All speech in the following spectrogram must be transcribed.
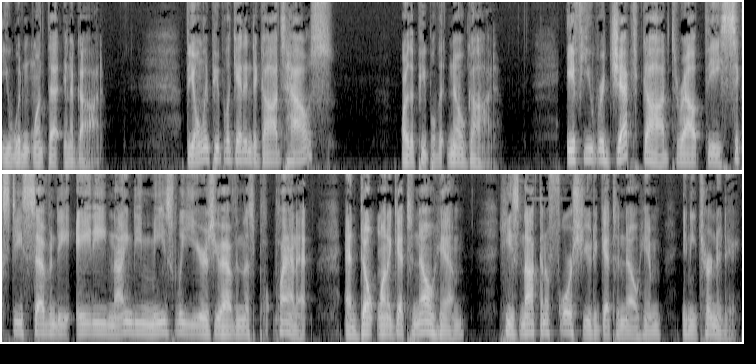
You wouldn't want that in a God. The only people that get into God's house are the people that know God. If you reject God throughout the 60, 70, 80, 90 measly years you have in this planet and don't want to get to know Him, He's not going to force you to get to know Him in eternity.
